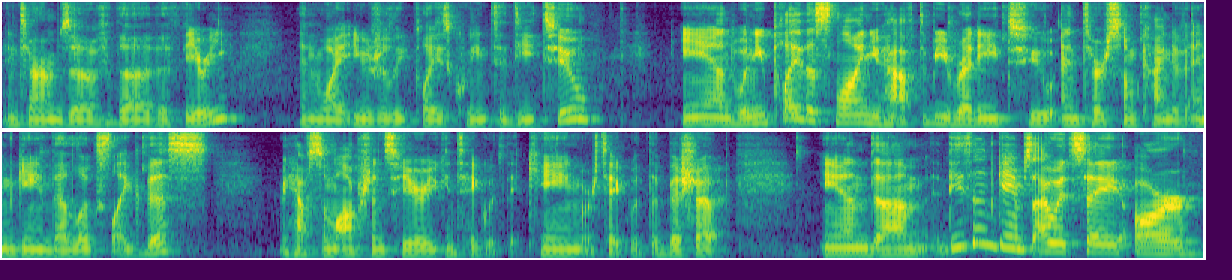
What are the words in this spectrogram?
in terms of the, the theory, and white usually plays queen to d2. And when you play this line, you have to be ready to enter some kind of endgame that looks like this. We have some options here. You can take with the king or take with the bishop. And um, these endgames, I would say, are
